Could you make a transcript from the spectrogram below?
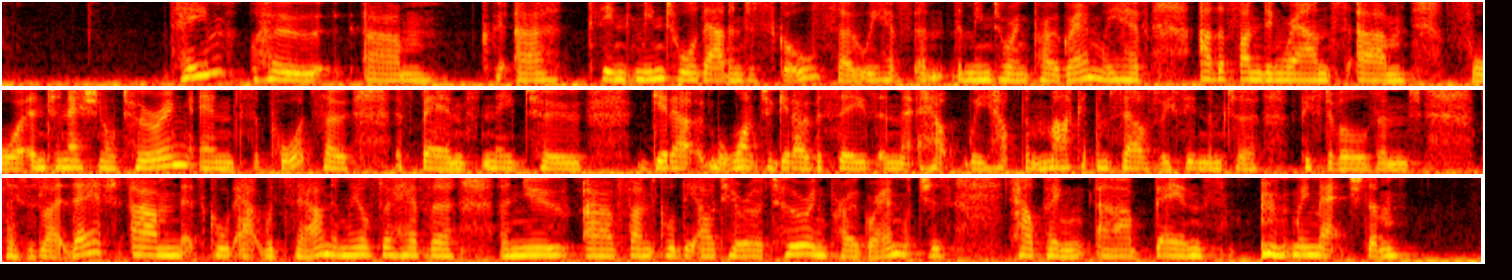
team who um, uh, send mentors out into schools. So we have um, the mentoring program. We have other funding rounds um, for international touring and support. So if bands need to get out, want to get overseas, and that help, we help them market themselves. We send them to festivals and places like that. Um, that's called Outward Sound, and we also have a, a new uh, fund called the Aotearoa Touring Program, which is helping uh, bands. we match them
